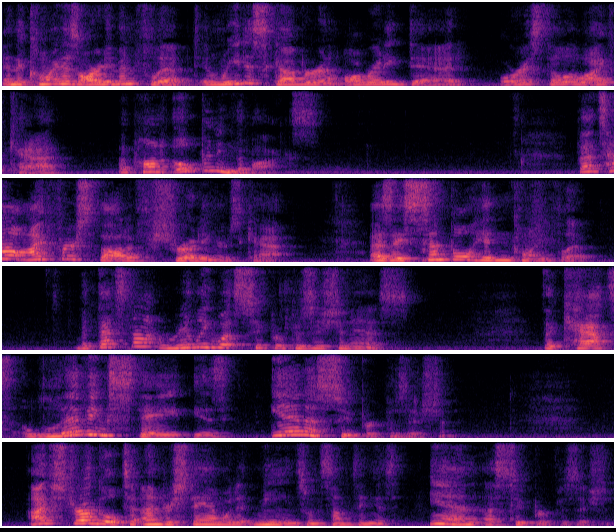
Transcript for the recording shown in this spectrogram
and the coin has already been flipped, and we discover an already dead or a still alive cat upon opening the box. That's how I first thought of Schrodinger's cat, as a simple hidden coin flip. But that's not really what superposition is. The cat's living state is in a superposition. I've struggled to understand what it means when something is in a superposition.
